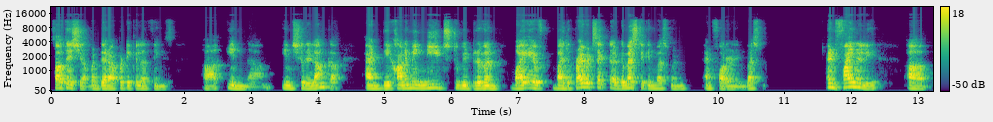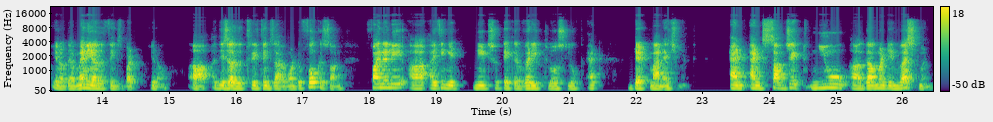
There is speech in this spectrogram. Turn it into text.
South Asia, but there are particular things in, um, in Sri Lanka and the economy needs to be driven by, by the private sector, domestic investment, and foreign investment. And finally, uh, you know, there are many other things, but you know, uh, these are the three things I want to focus on. Finally, uh, I think it needs to take a very close look at debt management and, and subject new uh, government investment.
